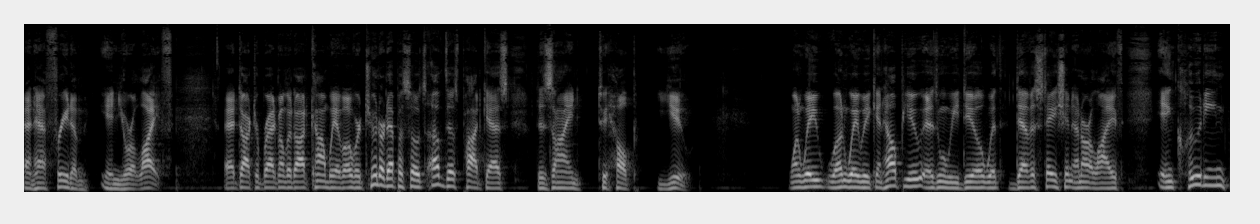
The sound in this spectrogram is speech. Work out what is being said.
and have freedom in your life. At drbradmiller.com, we have over 200 episodes of this podcast designed to help you. One way, one way we can help you is when we deal with devastation in our life, including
